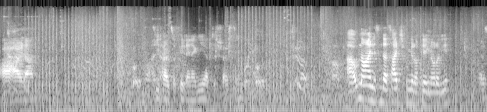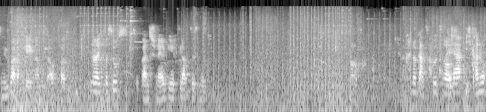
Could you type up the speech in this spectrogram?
Ah, Alter. Zieht halt so viel Energie ab, das Scheißding. Ah, oh nein, es sind da seitlich von mir noch Gegner, oder wie? Ja, das sind überall noch Gegner, muss ich aufpassen. Na, ich versuch's. So ganz schnell geht, klappt das nicht. Man kann nur ganz kurz raus. Alter, ich kann nur...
